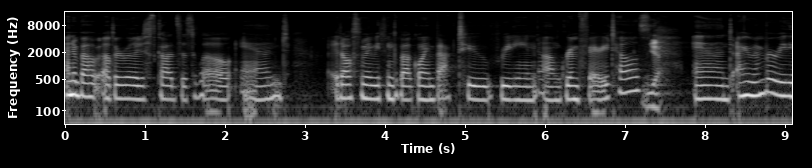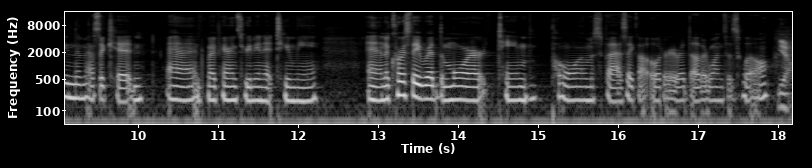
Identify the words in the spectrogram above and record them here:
and about other religious gods as well. And it also made me think about going back to reading um, Grimm fairy tales. yeah And I remember reading them as a kid, and my parents reading it to me. And of course, they read the more tame poems, but as I got older, I read the other ones as well. yeah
